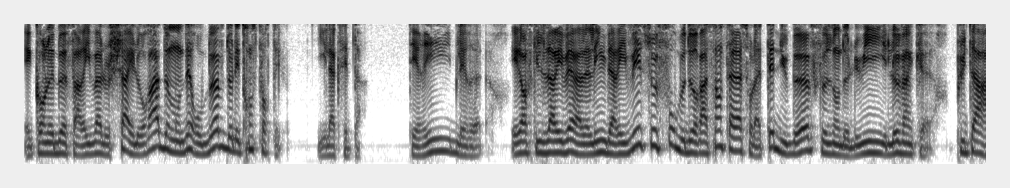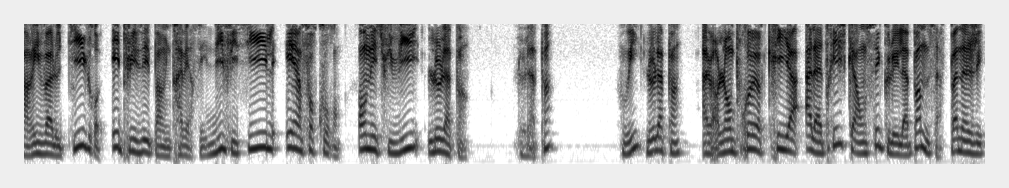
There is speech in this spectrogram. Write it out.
Et quand le bœuf arriva, le chat et le rat demandèrent au bœuf de les transporter. Il accepta. Terrible erreur. Et lorsqu'ils arrivèrent à la ligne d'arrivée, ce fourbe de rat s'installa sur la tête du bœuf, faisant de lui le vainqueur. Plus tard arriva le tigre, épuisé par une traversée difficile et un fort courant. En est suivi le lapin. Le lapin? Oui, le lapin. Alors l'empereur cria à la triche car on sait que les lapins ne savent pas nager.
